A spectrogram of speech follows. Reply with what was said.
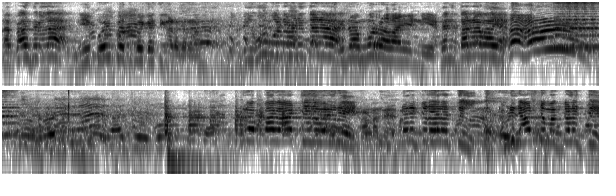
நான் பேசுறேன்ல. நீ போய் பேத்து போய் கத்தி கிடக்குற. நீ ஊ போட்ட வேண்டியதானே இதான் மூடுற வாய நீ. எனக்கு தர சிறப்பாக ஆட்சி செய்து வருகிறேன் நேரத்தில் இப்படி நாட்டு மக்களுக்கு?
